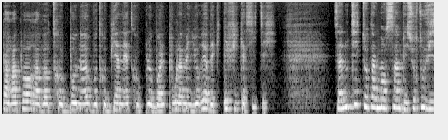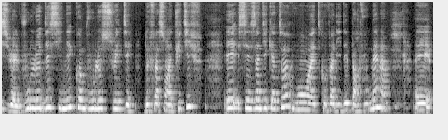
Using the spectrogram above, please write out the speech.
par rapport à votre bonheur, votre bien-être global, pour l'améliorer avec efficacité. C'est un outil totalement simple et surtout visuel. Vous le dessinez comme vous le souhaitez, de façon intuitive, et ces indicateurs vont être validés par vous-même. Et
